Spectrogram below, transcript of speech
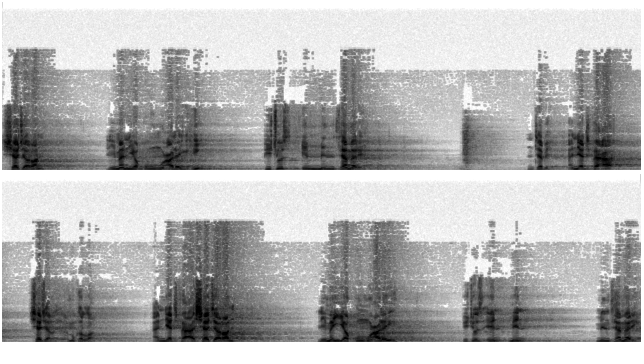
شجرا لمن يقوم عليه بجزء من ثمره. انتبه. أن يدفع شجرا رحمك الله. أن يدفع شجرا لمن يقوم عليه بجزء من من ثمره.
